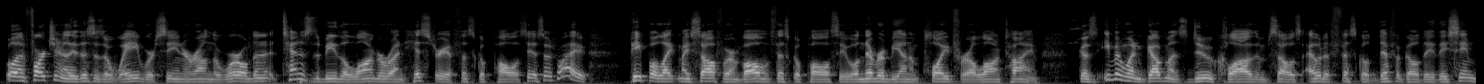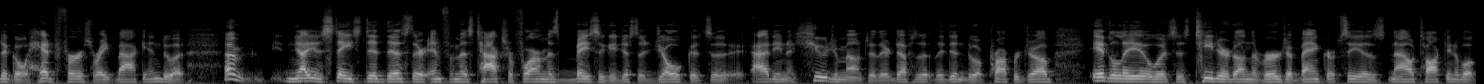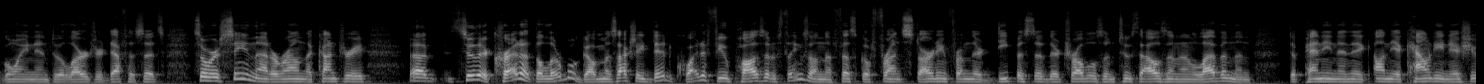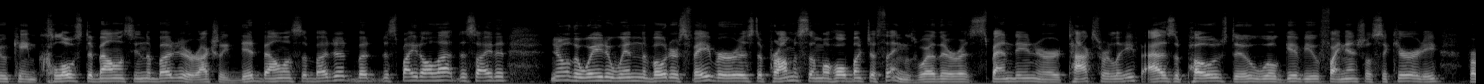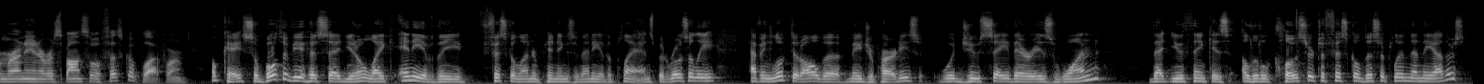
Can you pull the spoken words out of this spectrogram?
Well, unfortunately, this is a wave we're seeing around the world, and it tends to be the longer run history of fiscal policy. So that's why people like myself who are involved in fiscal policy will never be unemployed for a long time. Because even when governments do claw themselves out of fiscal difficulty, they seem to go headfirst right back into it. Um, United States did this. Their infamous tax reform is basically just a joke. It's a, adding a huge amount to their deficit. They didn't do a proper job. Italy, which is teetered on the verge of bankruptcy, is now talking about going into larger deficits. So we're seeing that around the country. Uh, to their credit, the Liberal governments actually did quite a few positive things on the fiscal front, starting from their deepest of their troubles in 2011 and depending on the, on the accounting issue, came close to balancing the budget or actually did balance the budget. But despite all that, decided, you know, the way to win the voters' favor is to promise them a whole bunch of things, whether it's spending or tax relief, as opposed to we'll give you financial security from running a responsible fiscal platform. Okay, so both of you have said you don't like any of the fiscal underpinnings of any of the plans, but Rosalie, having looked at all the major parties, would you say there is one that you think is a little closer to fiscal discipline than the others?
